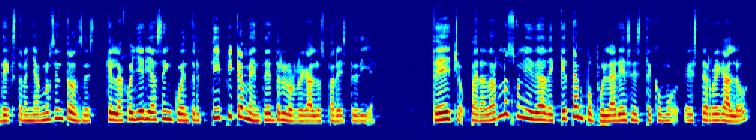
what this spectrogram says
de extrañarnos entonces que la joyería se encuentre típicamente entre los regalos para este día. De hecho, para darnos una idea de qué tan popular es este, como este regalo,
